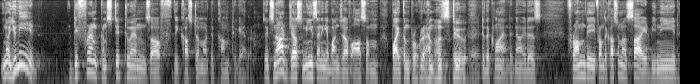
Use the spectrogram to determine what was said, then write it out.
you know, you need different constituents of the customer to come together. So it's not just me sending a bunch of awesome Python programmers to right. to the client. Now, it is from the from the customer side. We need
